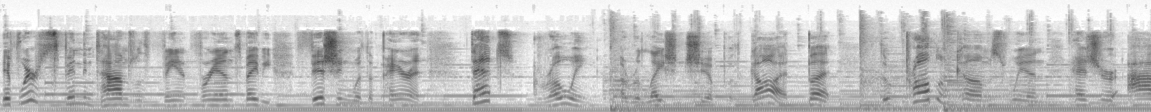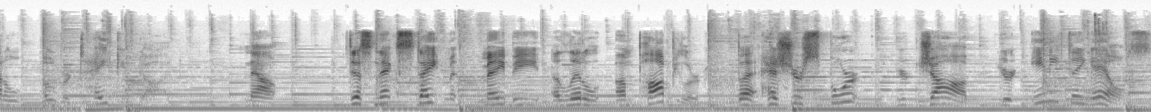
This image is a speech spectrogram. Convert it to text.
If we're spending times with friends, maybe fishing with a parent, that's growing a relationship with God. But the problem comes when has your idol overtaken God? Now, this next statement may be a little unpopular, but has your sport, your job, your anything else,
